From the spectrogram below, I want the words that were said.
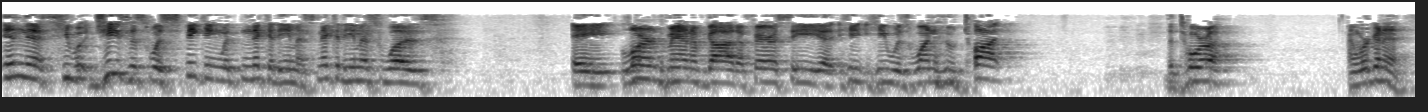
In this, he, Jesus was speaking with Nicodemus. Nicodemus was a learned man of God, a Pharisee. Uh, he, he was one who taught the Torah. And we're going to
